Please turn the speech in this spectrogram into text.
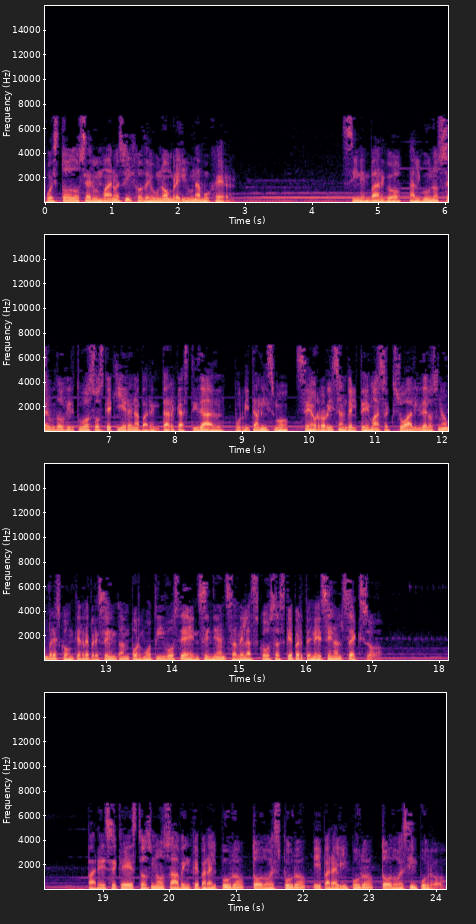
pues todo ser humano es hijo de un hombre y una mujer. Sin embargo, algunos pseudo virtuosos que quieren aparentar castidad, puritanismo, se horrorizan del tema sexual y de los nombres con que representan por motivos de enseñanza de las cosas que pertenecen al sexo. Parece que estos no saben que para el puro, todo es puro, y para el impuro, todo es impuro.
